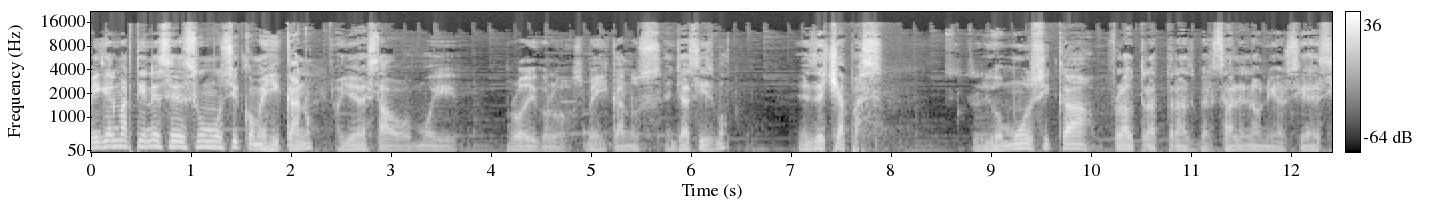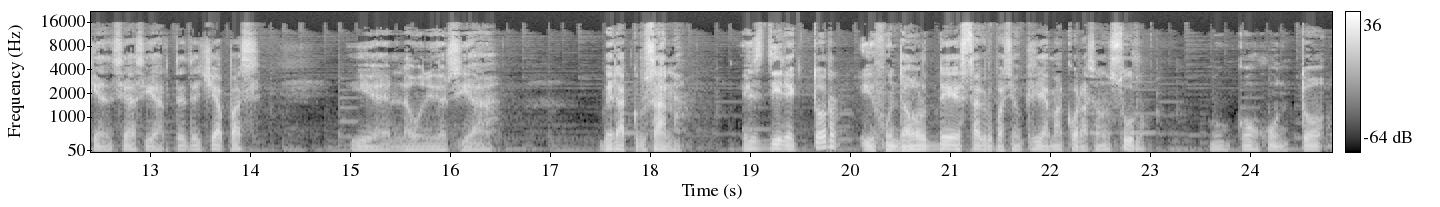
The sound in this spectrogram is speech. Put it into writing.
Miguel Martínez es un músico mexicano. Hoy ha estado muy pródigo los mexicanos en jazzismo. Es de Chiapas. Estudió música, flauta transversal en la Universidad de Ciencias y Artes de Chiapas y en la Universidad Veracruzana. Es director y fundador de esta agrupación que se llama Corazón Sur, un conjunto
